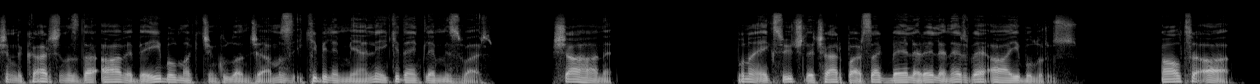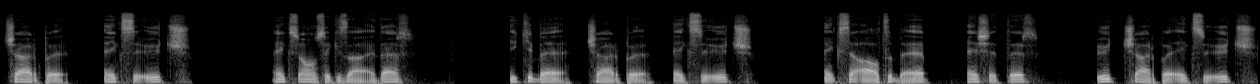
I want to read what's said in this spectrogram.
Şimdi karşınızda a ve b'yi bulmak için kullanacağımız iki bilinmeyenli iki denklemimiz var. Şahane. Buna eksi 3 ile çarparsak b'ler elenir ve a'yı buluruz. 6a çarpı eksi 3, eksi 18a eder. 2b çarpı eksi 3, eksi 6b eşittir 3 çarpı eksi 3,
